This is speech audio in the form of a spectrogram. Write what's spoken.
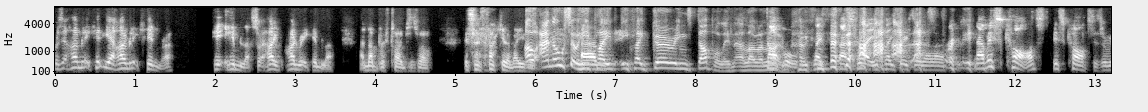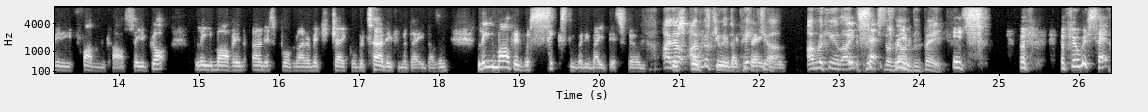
Was it Heimlich? Yeah, Heimlich Himmler. Hi- Himmler. Sorry, Heim- Heinrich Himmler a number of times as well. It's so fucking amazing. Oh, and also he Um, played he played Goering's double in 'Allo 'Allo. Double. He played- that's right, he played Goering's That's Hello. Now this cast, this cast is a really fun cast. So you've got Lee Marvin, Ernest Borgnine, and Richard Jaeckel returning from the Dirty Dozen. Lee Marvin was 60 when he made this film. I know, I'm looking at the he made Dirty picture. I'm looking at like It's the pictures on IMDb. It's the, film is set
